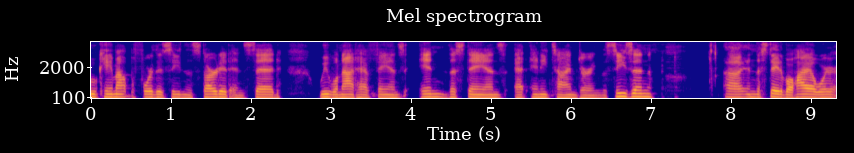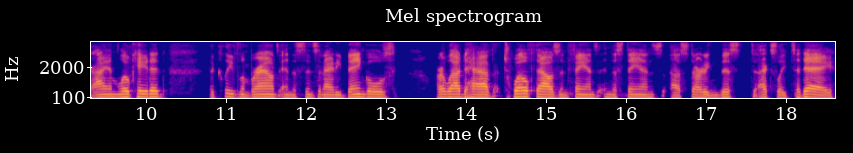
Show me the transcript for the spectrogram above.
who came out before the season started and said, We will not have fans in the stands at any time during the season. Uh, in the state of Ohio, where I am located, the Cleveland Browns and the Cincinnati Bengals are allowed to have 12,000 fans in the stands uh, starting this actually today.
